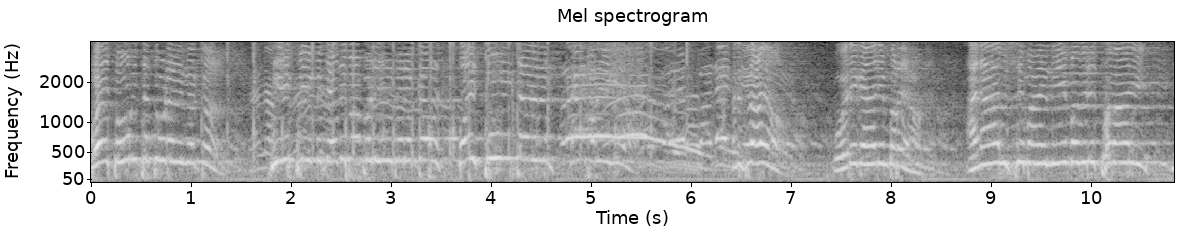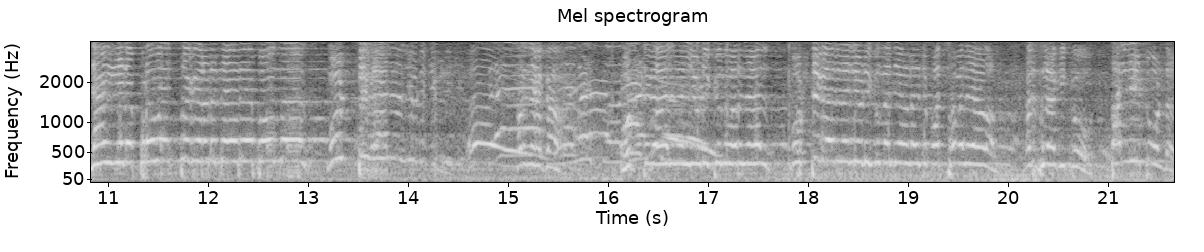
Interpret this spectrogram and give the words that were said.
പോയി തൂങ്ങിച്ചത്തുകൂടെ നിങ്ങൾക്ക്. സി പി എമ്മിന്റെ അടിമപ്പെടുന്നതിനൊക്കെ പോയി തൂങ്ങിച്ചാലും മനസ്സിലായോ? ഒരു കാര്യം പറയാം. അനാവശ്യമായ നിയമവിരുദ്ധമായി ഞങ്ങളുടെ പ്രവർത്തകരുടെ നേരെ മുട്ടുകാലിൽ പറഞ്ഞേക്കാം. മുട്ടുകാലി തല്ലി ഒടിക്കുന്നു പറഞ്ഞാൽ മുട്ടുകാലി തല്ലി ഒടിക്കുന്നു തന്നെയാണ് അതിന്റെ പച്ച മലയാളം. മനസ്സിലാക്കിക്കോ? തല്ലിയിട്ടുമുണ്ട്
